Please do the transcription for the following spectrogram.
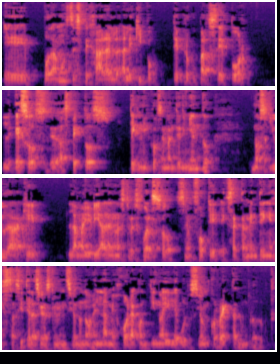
eh, podamos despejar al equipo de preocuparse por esos aspectos técnicos de mantenimiento, nos ayuda a que la mayoría de nuestro esfuerzo se enfoque exactamente en estas iteraciones que menciono, ¿no? en la mejora continua y la evolución correcta de un producto.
